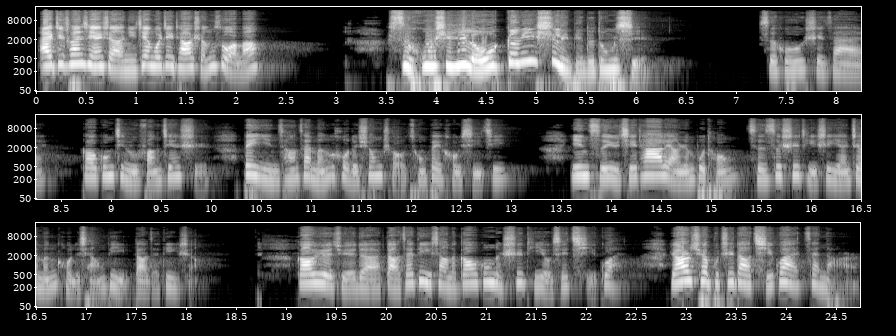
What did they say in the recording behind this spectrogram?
爱之川先生，你见过这条绳索吗？似乎是一楼更衣室里面的东西。似乎是在高公进入房间时，被隐藏在门后的凶手从背后袭击。因此，与其他两人不同，此次尸体是沿着门口的墙壁倒在地上。高月觉得倒在地上的高公的尸体有些奇怪，然而却不知道奇怪在哪儿。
